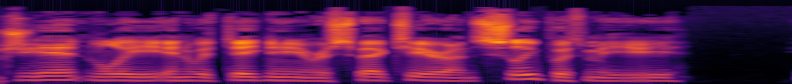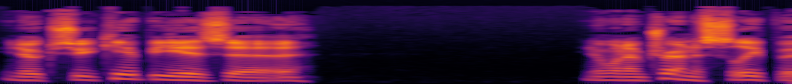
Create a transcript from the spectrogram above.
gently and with dignity and respect here on Sleep With Me. You know, so you can't be as, uh, you know, when I'm trying to sleep, uh,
